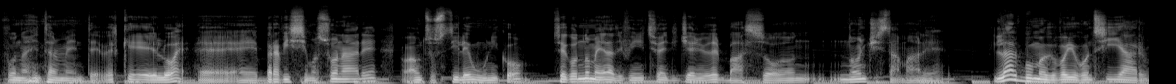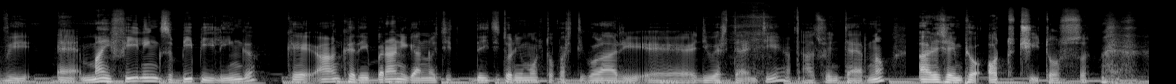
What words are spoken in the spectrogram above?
fondamentalmente, perché lo è, è, è bravissimo a suonare, ha un suo stile unico. Secondo me la definizione di genio del basso non ci sta male. L'album che voglio consigliarvi è My Feelings Be Peeling che ha anche dei brani che hanno tit- dei titoli molto particolari e divertenti al suo interno, ad esempio Hot Cheetos.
